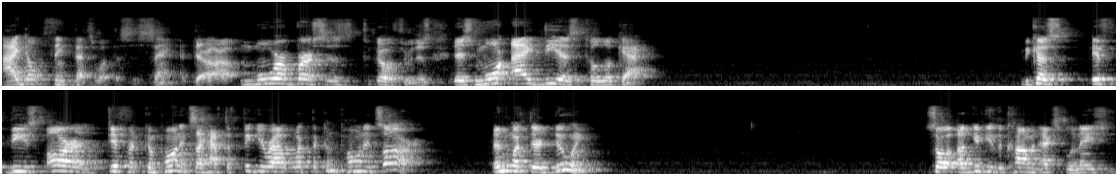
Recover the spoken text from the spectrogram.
I don't think that's what this is saying. There are more verses to go through. There's, there's more ideas to look at. Because if these are different components, I have to figure out what the components are and what they're doing. So I'll give you the common explanation.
